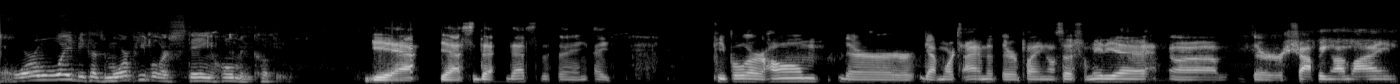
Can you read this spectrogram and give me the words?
horrible way because more people are staying home and cooking. Yeah, yes, that that's the thing. Like, people are home. They're got more time that they're playing on social media. Um, they're shopping online.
